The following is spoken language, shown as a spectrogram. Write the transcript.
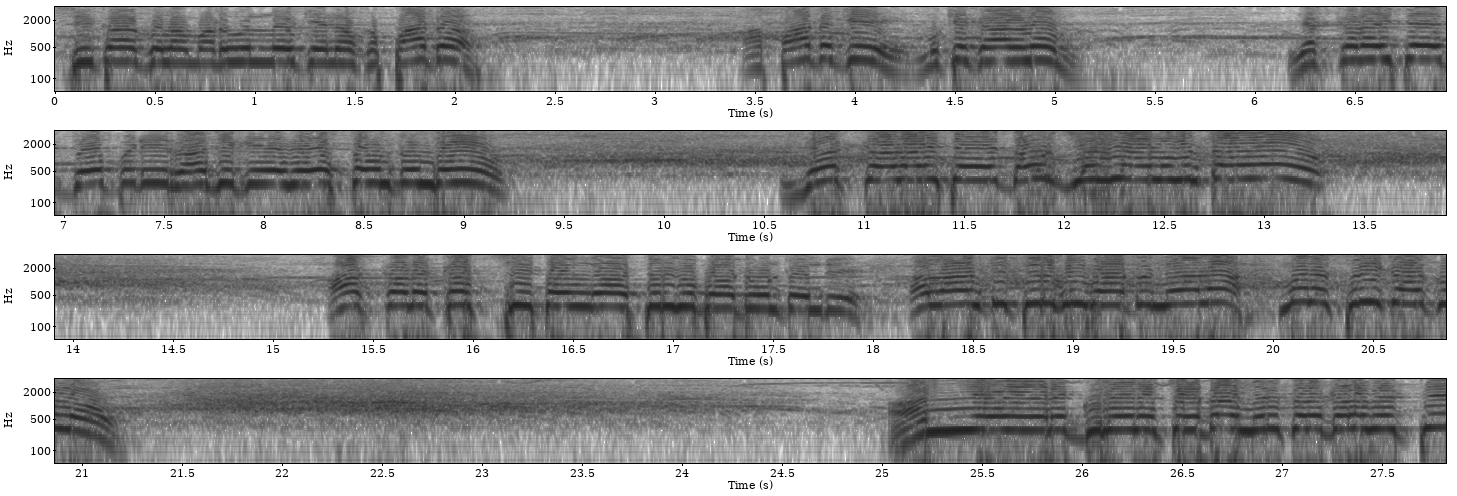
శ్రీకాకుళం అడవుల్లోకి అనే ఒక పాట ఆ పాటకి ముఖ్య కారణం ఎక్కడైతే దోపిడీ రాజకీయ వ్యవస్థ ఉంటుందో ఎక్కడైతే దౌర్జన్యాలు ఉంటాయో అక్కడ ఖచ్చితంగా తిరుగుబాటు ఉంటుంది. అలాంటి తిరుగుబాటు నేల మన శ్రీకాకుళం. అన్యాయానికి గురైన చోట నిరసన గల వ్యక్తి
